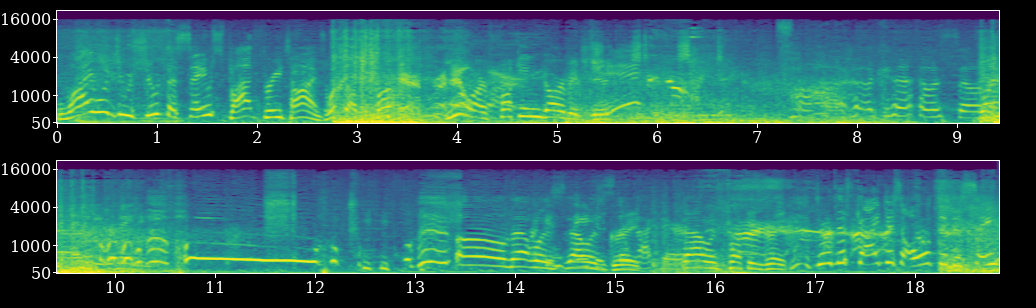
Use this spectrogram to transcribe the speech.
Why would you shoot the same spot three times? What the fuck? You are fucking garbage, dude. Shit. Fuck. That was so One enemy remaining. oh, that was Fucking that was great. That was fucking great, dude. This guy just ulted the same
